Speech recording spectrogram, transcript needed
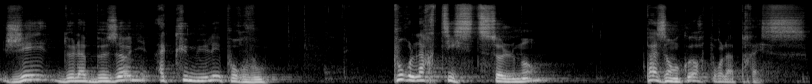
J'ai de la besogne accumulée pour vous, pour l'artiste seulement, pas encore pour la presse.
